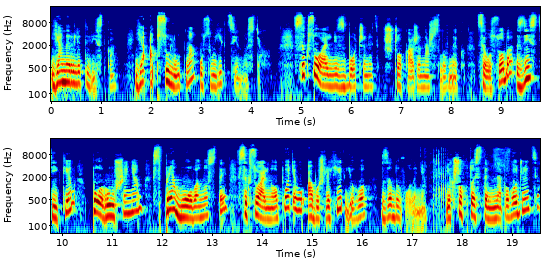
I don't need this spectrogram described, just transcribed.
Я не релятивістка, я абсолютна у своїх цінностях. Сексуальний збочинець, що каже наш словник, це особа зі стійким порушенням спрямованості сексуального потягу або шляхів його задоволення. Якщо хтось з тим не погоджується,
